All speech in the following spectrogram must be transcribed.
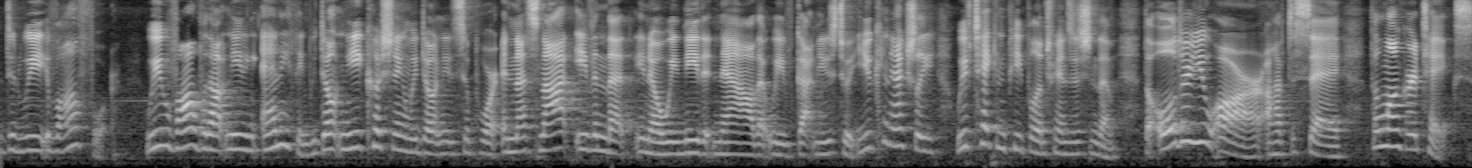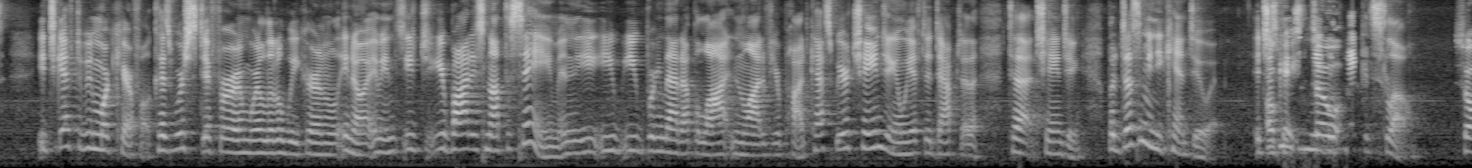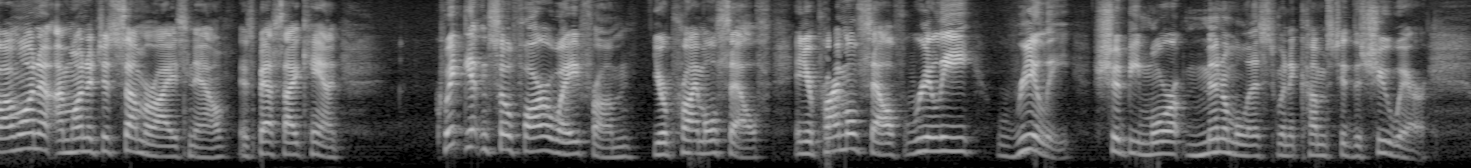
did we evolve for? We evolved without needing anything. We don't need cushioning. We don't need support. And that's not even that, you know, we need it now that we've gotten used to it. You can actually, we've taken people and transitioned them. The older you are, I'll have to say, the longer it takes. You have to be more careful because we're stiffer and we're a little weaker. And, you know, I mean, you, your body's not the same. And you, you, you bring that up a lot in a lot of your podcasts. We are changing and we have to adapt to, to that changing. But it doesn't mean you can't do it. It just Okay, means you need so- to take it slow. So I want to I want to just summarize now as best I can. Quit getting so far away from your primal self, and your primal self really really should be more minimalist when it comes to the shoe wear.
